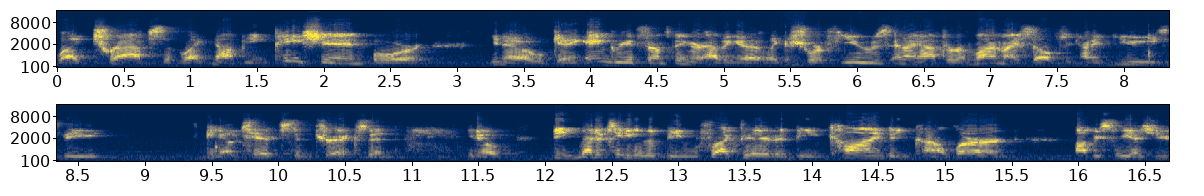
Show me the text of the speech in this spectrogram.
like traps of like not being patient or you know getting angry at something or having a like a short fuse, and I have to remind myself to kind of use the you know tips and tricks and you know being meditative and being reflective and being kind that you kind of learn obviously as you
